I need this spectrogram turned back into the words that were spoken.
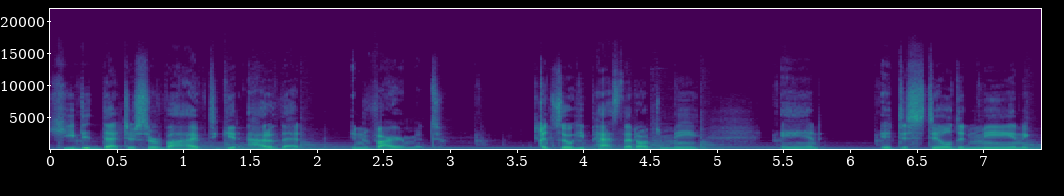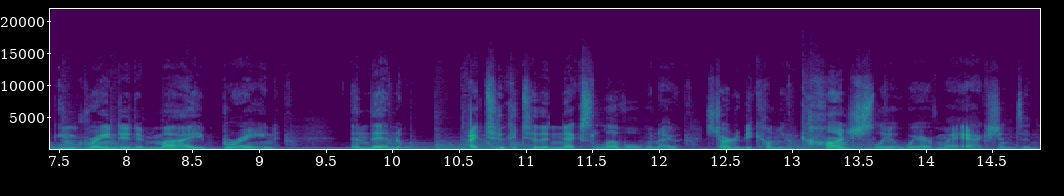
he did that to survive, to get out of that environment. And so he passed that on to me, and it distilled in me and ingrained it in my brain. And then I took it to the next level when I started becoming consciously aware of my actions and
